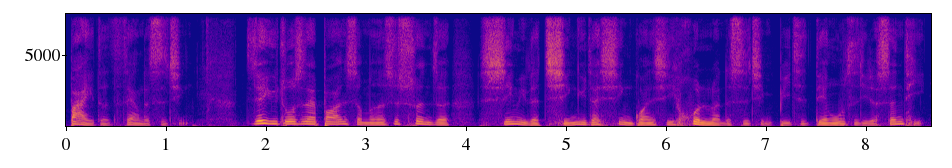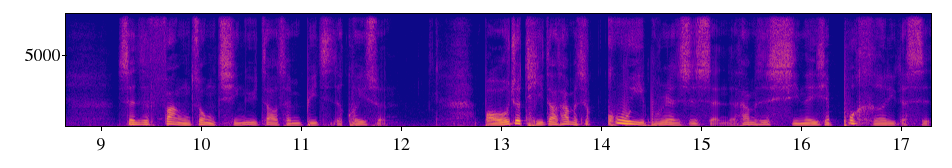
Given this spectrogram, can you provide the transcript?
拜的这样的事情。这些愚拙是在包含什么呢？是顺着心里的情欲，在性关系混乱的事情，彼此玷污自己的身体，甚至放纵情欲，造成彼此的亏损。保罗就提到，他们是故意不认识神的，他们是行了一些不合理的事。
